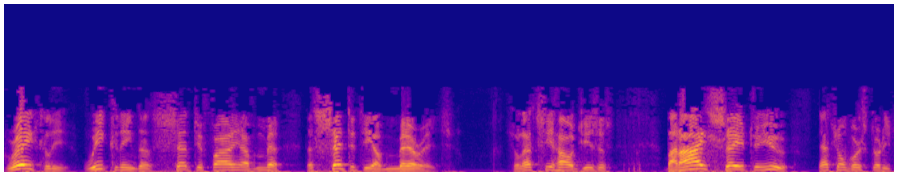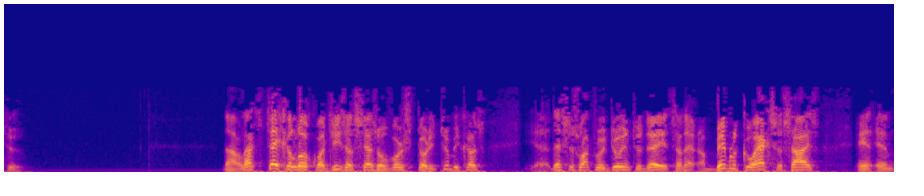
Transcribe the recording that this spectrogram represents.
greatly, weakening the sanctifying of the sanctity of marriage. So let's see how Jesus. But I say to you, that's on verse 32. Now let's take a look what Jesus says on verse 32 because yeah, this is what we're doing today. It's a biblical exercise and, and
